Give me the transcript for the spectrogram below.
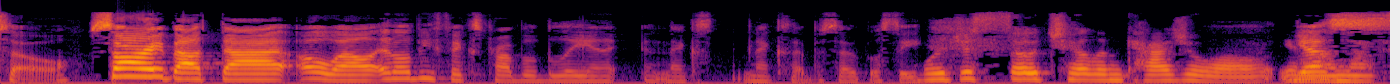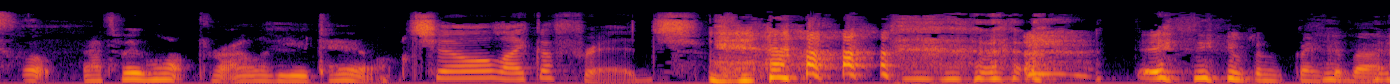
So sorry about that. Oh well, it'll be fixed probably in, in next next episode. We'll see. We're just so chill and casual, you know, Yes. and that's what, that's what we want for all of you too. Chill like a fridge. Didn't even think of that.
